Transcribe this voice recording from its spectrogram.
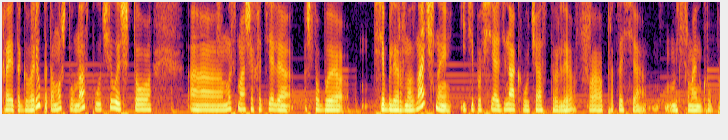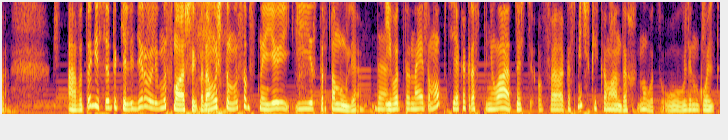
про это говорю? Потому что у нас получилось, что э, мы с Машей хотели, чтобы все были равнозначны, и типа все одинаково участвовали в процессе мастер группы. А в итоге все-таки лидировали мы с Машей, потому что мы, собственно, ее и стартанули. Да. И вот на этом опыте я как раз поняла, то есть в космических командах, ну вот у Лингольд,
